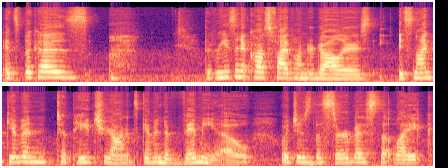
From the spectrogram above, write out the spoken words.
It's because the reason it costs $500, it's not given to Patreon, it's given to Vimeo, which is the service that, like,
